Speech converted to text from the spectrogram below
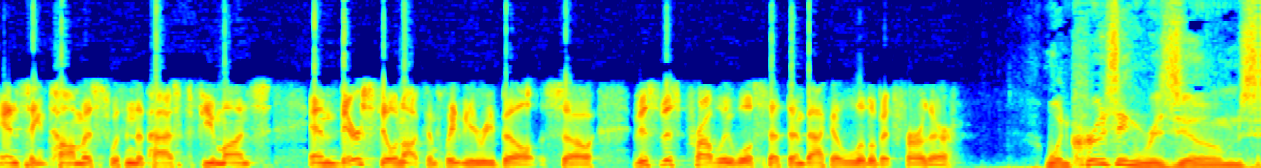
and St. Thomas within the past few months, and they're still not completely rebuilt. So this this probably will set them back a little bit further. When cruising resumes,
